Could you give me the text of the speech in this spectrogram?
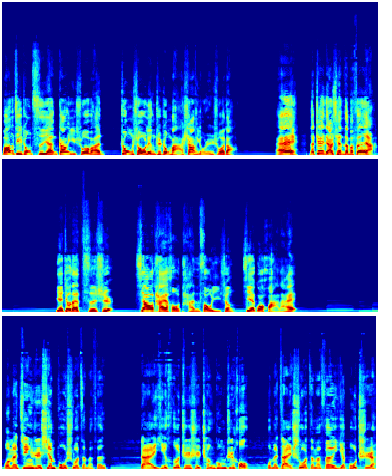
王继忠此言刚一说完，众首领之中马上有人说道：“哎，那这点钱怎么分呀？”也就在此时，萧太后弹奏一声，接过话来：“我们今日先不说怎么分，待议和之事成功之后，我们再说怎么分也不迟。”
